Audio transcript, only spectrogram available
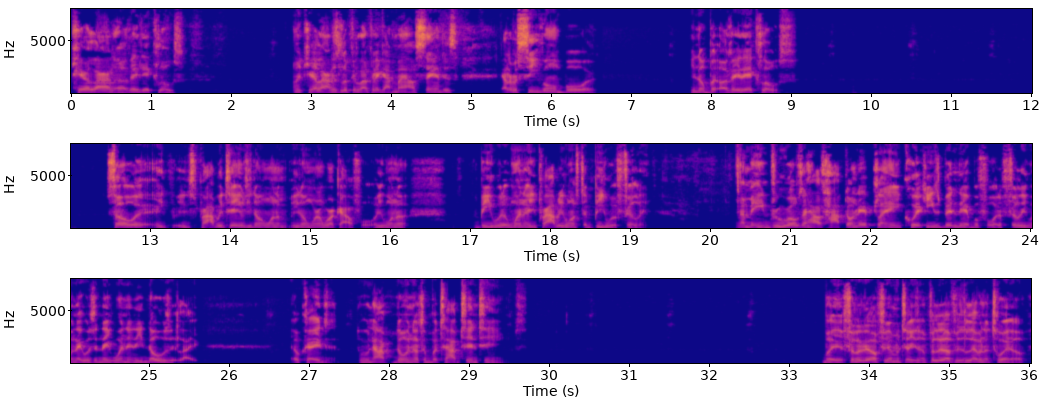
Carolina, are they that close? Mean, Carolina's looking like they got Miles Sanders, got a receiver on board. You know, but are they that close? So uh, it's probably teams he don't want to he don't want to work out for. He want to be with a winner. He probably wants to be with Philly. I mean, Drew Rosenhaus hopped on that plane quick. He's been there before the Philly when they was in they winning. He knows it. Like, okay, we're not doing nothing but top ten teams. But in Philadelphia, I'm gonna tell you something. Philadelphia is 11 or 12.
